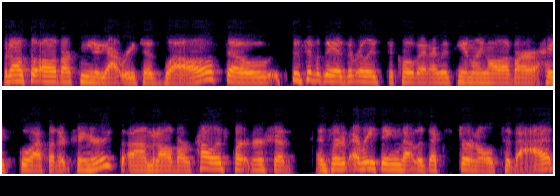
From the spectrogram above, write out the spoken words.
but also all of our community outreach as well. So specifically as it relates to COVID, I was handling all of our high school athletic trainers um, and all of our college partnerships and sort of everything that was external to that.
